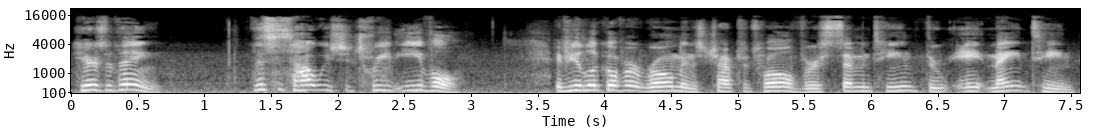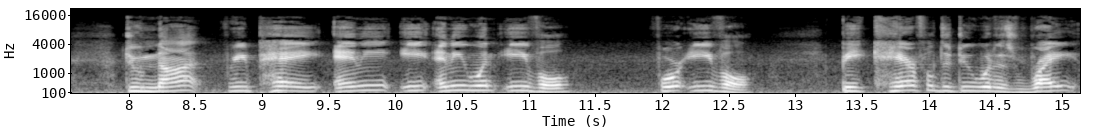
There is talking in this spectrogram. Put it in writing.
Here's the thing this is how we should treat evil. If you look over at Romans chapter 12, verse 17 through 8, 19, do not repay any anyone evil for evil. Be careful to do what is right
